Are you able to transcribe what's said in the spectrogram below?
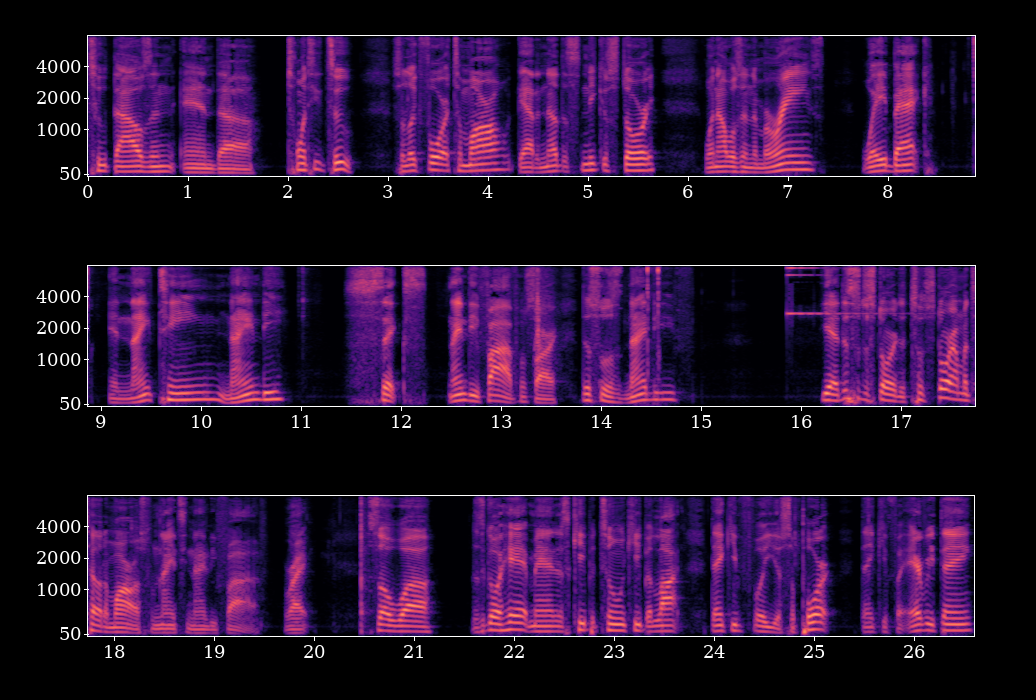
2022. So look forward tomorrow. Got another sneaker story when I was in the Marines way back in 1996, 95. I'm sorry. This was 90, yeah, this is the story. The t- story I'm gonna tell tomorrow is from 1995, right? So uh let's go ahead, man. Let's keep it tuned, keep it locked. Thank you for your support. Thank you for everything.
